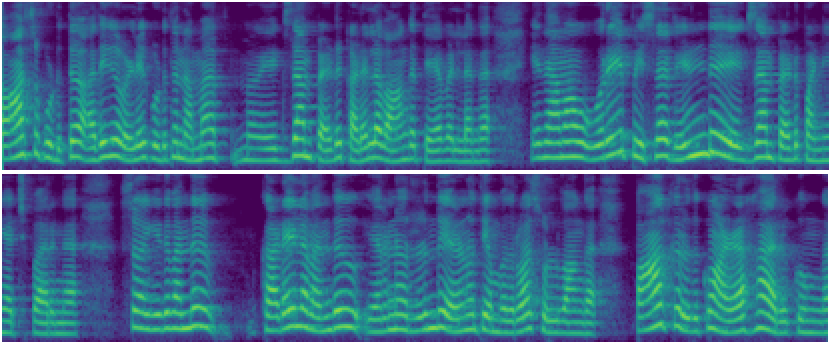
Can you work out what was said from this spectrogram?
காசு கொடுத்து அதிக விலை கொடுத்து நம்ம எக்ஸாம் பேடு கடையில் வாங்க தேவையில்லைங்க. நம்ம ஒரே பீஸில் ரெண்டு எக்ஸாம் பேடு பண்ணியாச்சு பாருங்கள் ஸோ இது வந்து கடையில் வந்து இரநூறுலேருந்து இரநூத்தி ஐம்பது ரூபா சொல்லுவாங்க. பார்க்குறதுக்கும் அழகாக இருக்குங்க.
